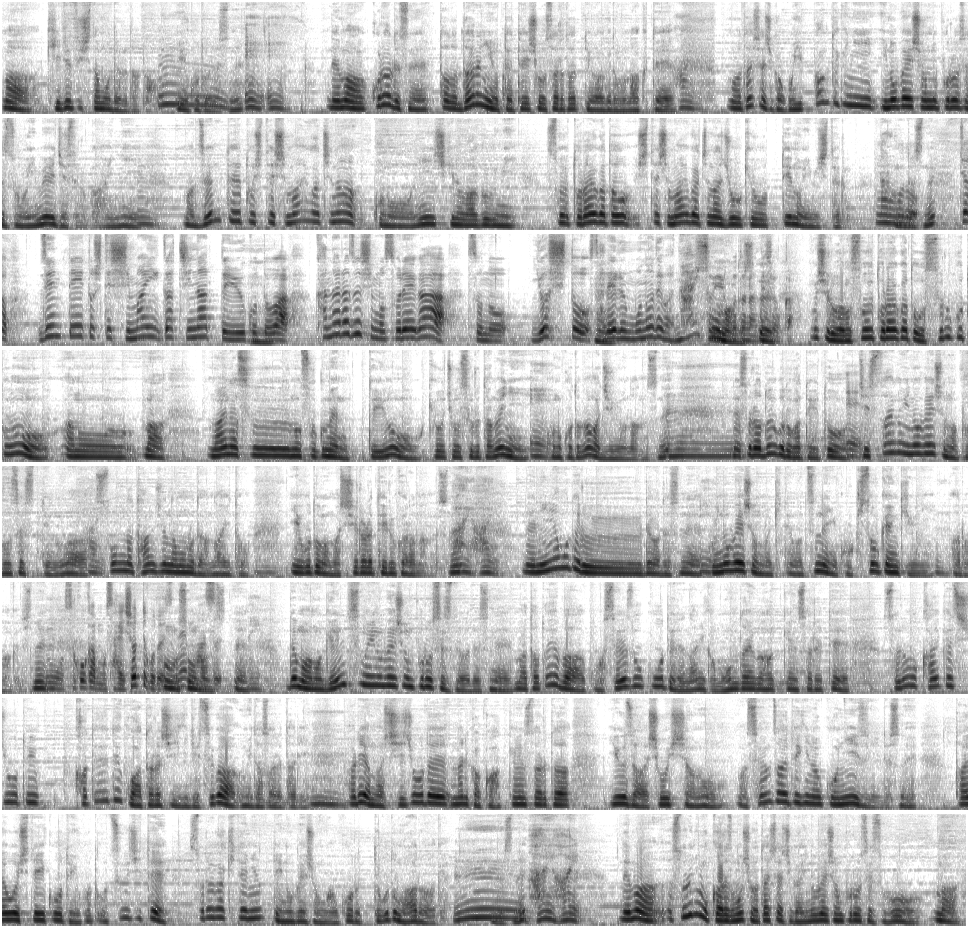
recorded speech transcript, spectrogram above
まあ記述したモデルだということですね。ええでまあ、これはですねただ誰によって提唱されたっていうわけでもなくて、はい、私たちがこう一般的にイノベーションのプロセスをイメージする場合に、うん、まあ、前提としてしまいがちなこの認識の枠組みそういう捉え方をしてしまいがちな状況っていうのを意味してるなるほど、ね、じゃあ前提としてしまいがちなということは、うん、必ずしもそれがその良しとされるものではない、うん、ということなんでしょうか？むしろあのそういう捉え方をすることもあの、まあマイナスの側面というのを強調するためにこの言葉が重要なんですね。でそれはどういうことかというと、実際のイノベーションのプロセスっていうのは、そんな単純なものではないということがまあ知られているからなんですね。はいはい、でリニアモデルではですね、イノベーションの起点は常にこう基礎研究にあるわけですね。もうそこがもう最初ってことですね。うん、そうなんです、ねでもあの現実のイノベーションプロセスではですね、まあ例えばこう製造工程で何か問題が発見されて、それを解決しようという過程でこう新しい技術が生み出されたり、うん、あるいはまあ市場で何かこう発見されたユーザー消費者のまあ潜在的なこうニーズにですね対応していこうということを通じてそれが起点によってイノベーションが起こるってこともあるわけですね。はいはい、でまあそれにもかかわらずもし私たちがイノベーションプロセスをまあ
